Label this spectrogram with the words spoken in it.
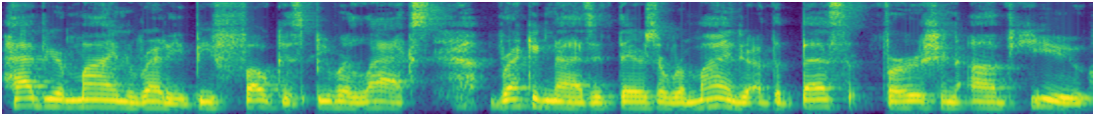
Have your mind ready, be focused, be relaxed. Recognize that there's a reminder of the best version of you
